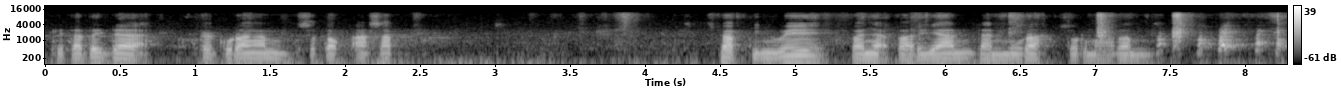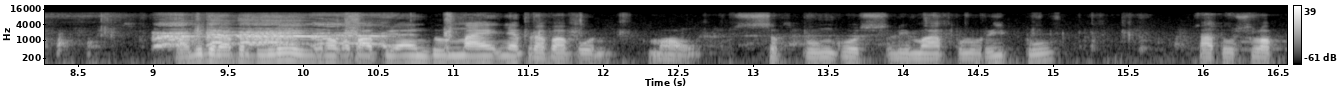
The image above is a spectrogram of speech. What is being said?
kita tidak kekurangan stok asap sebab tingwe banyak varian dan murah turmarem kami tidak peduli rokok pabrikan itu naiknya berapapun mau sebungkus 50.000 satu slop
